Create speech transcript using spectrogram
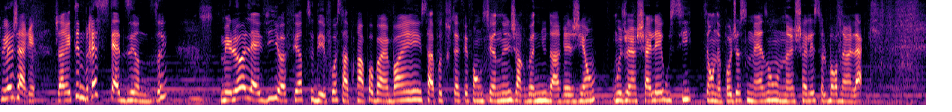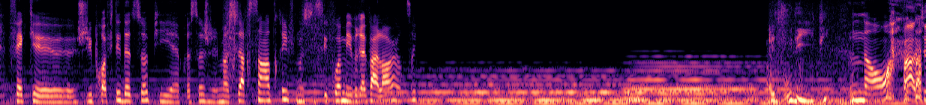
Là, j'aurais été une vraie citadine, tu sais. Mais là, la vie a fait, tu sais, des fois, ça prend pas bien, bien, ça n'a pas tout à fait fonctionné. J'ai revenu dans la région. Moi, j'ai un chalet aussi. Tu sais, on n'a pas juste une maison, on a un chalet sur le bord d'un lac. Fait que euh, j'ai profité de ça, puis après ça, je me suis recentrée. Je me suis dit, c'est quoi mes vraies valeurs, tu sais? Êtes-vous des hippies? Non. Pas en tout.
